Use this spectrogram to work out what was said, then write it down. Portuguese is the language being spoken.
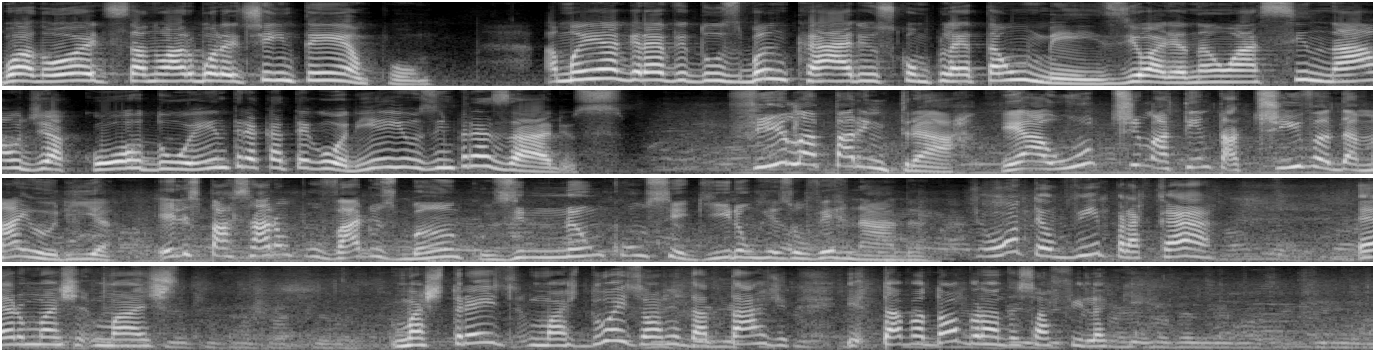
Boa noite, está no ar o Boletim em Tempo. Amanhã a greve dos bancários completa um mês e olha, não há sinal de acordo entre a categoria e os empresários. Fila para entrar é a última tentativa da maioria. Eles passaram por vários bancos e não conseguiram resolver nada. Ontem eu vim para cá, era umas, umas, umas, três, umas duas horas da tarde estava dobrando essa fila aqui.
